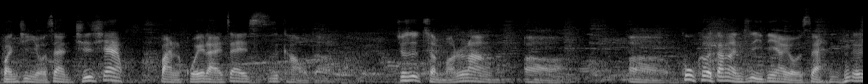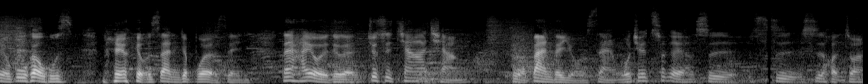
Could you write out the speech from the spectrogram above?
环境友善，其实现在返回来在思考的，就是怎么让呃呃顾客当然是一定要友善，因为有顾客无没有友善你就不会有生意，但还有这个就是加强伙伴的友善，我觉得这个是是是很重要。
